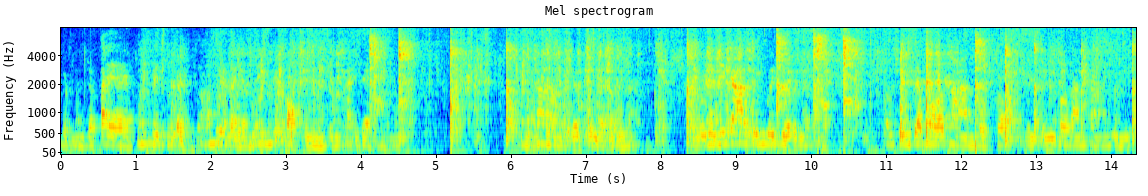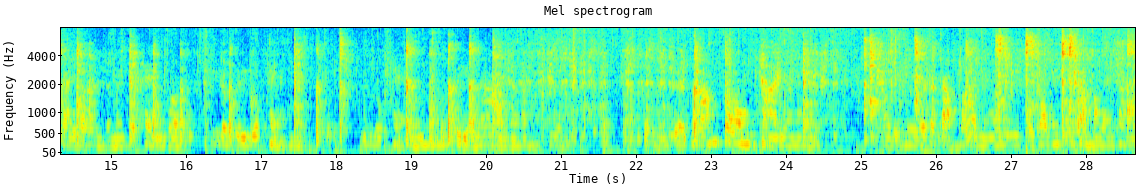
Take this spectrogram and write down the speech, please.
แบบมันจะแตกไม่เป็นแบบเขาเรียกอะไรอะไม่ไม่เกาะเป็นเป็นไข่แดงอะเนาะมันถ้ามันจะเสียอะไรนะแต่ก็เลยไม่กล้าซื้อไว้เยอะนะคะเราซื้อแต่พอทานหมดก็ไปซื้อพราะร้านค้าอยู่ไม่ไกลบ้านแต่มันก็แพงกว่าที่เราซื้อยกแผงซื้อยกแผงมันเสียง่ายนะคะเพื่อนเหลือสามฟองขายแล้วนะ เดี๋ยวเมย์ก็จะกลับบ้านแล้วนี่เขาก็ไม่ต้องทำอะไรทาน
